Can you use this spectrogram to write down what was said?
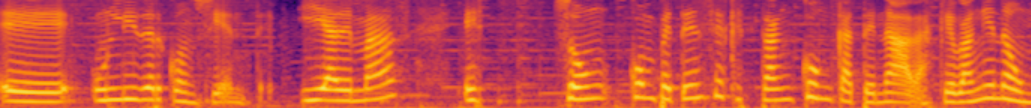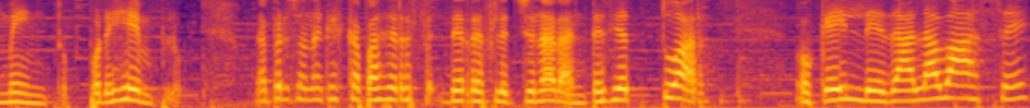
eh, un líder consciente. Y además son competencias que están concatenadas, que van en aumento. Por ejemplo, una persona que es capaz de, de reflexionar antes de actuar, ¿ok? Le da la base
